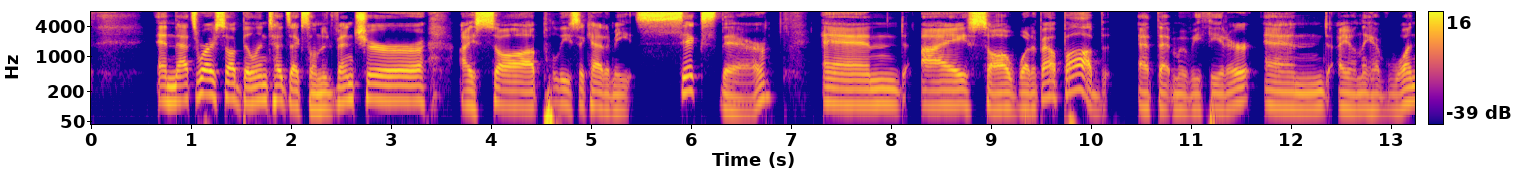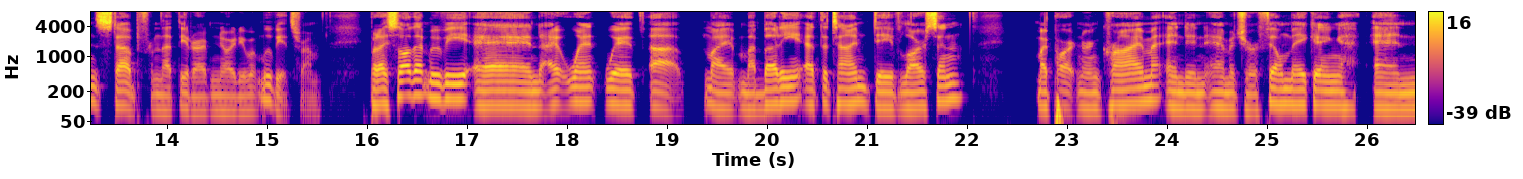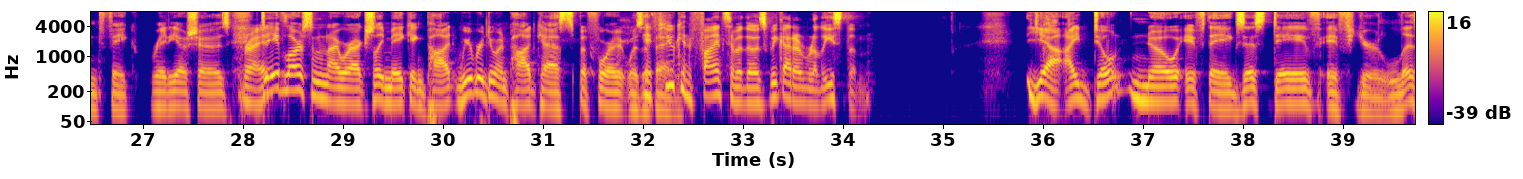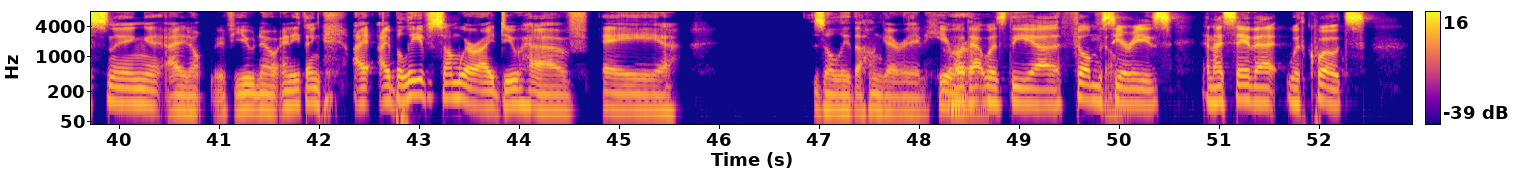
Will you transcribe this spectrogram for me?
And that's where I saw Bill and Ted's Excellent Adventure. I saw Police Academy 6 there. And I saw What About Bob at that movie theater. And I only have one stub from that theater. I have no idea what movie it's from. But I saw that movie and I went with uh, my, my buddy at the time, Dave Larson, my partner in crime and in amateur filmmaking and fake radio shows. Right. Dave Larson and I were actually making pod. We were doing podcasts before it was a If thing. you can find some of those, we gotta release them. yeah, I don't know if they exist, Dave. If you're listening, I don't. If you know anything, I I believe somewhere I do have a Zoli the Hungarian hero. Oh, that was the uh, film, series, and I say that with quotes.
